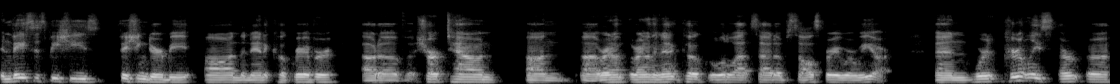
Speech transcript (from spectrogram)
invasive species fishing derby on the Nanticoke River out of Sharptown on uh, right, on, right on the Nanticoke, a little outside of Salisbury, where we are. And we're currently, uh,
